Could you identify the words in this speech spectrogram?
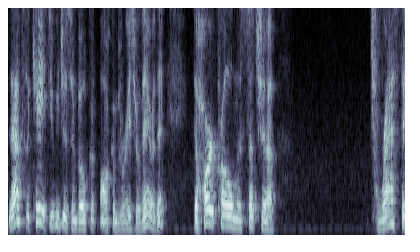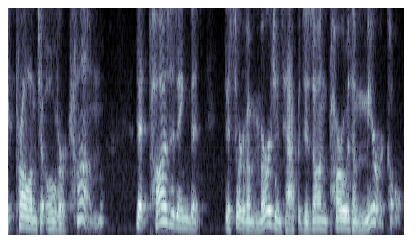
That's the case. You could just invoke Occam's razor there that the hard problem is such a drastic problem to overcome that positing that this sort of emergence happens is on par with a miracle.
